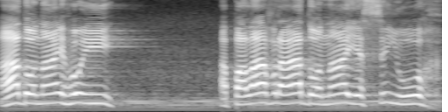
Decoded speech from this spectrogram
Adonai Roi. A palavra Adonai é Senhor.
